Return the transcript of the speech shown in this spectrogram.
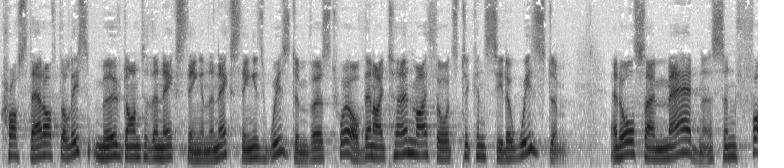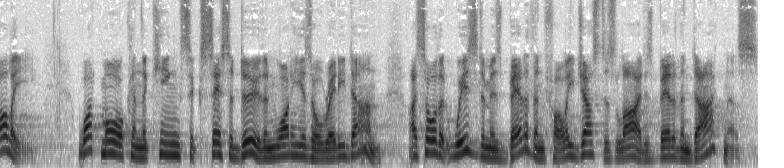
crossed that off the list, moved on to the next thing, and the next thing is wisdom. Verse 12. Then I turned my thoughts to consider wisdom and also madness and folly. What more can the king's successor do than what he has already done? I saw that wisdom is better than folly, just as light is better than darkness.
